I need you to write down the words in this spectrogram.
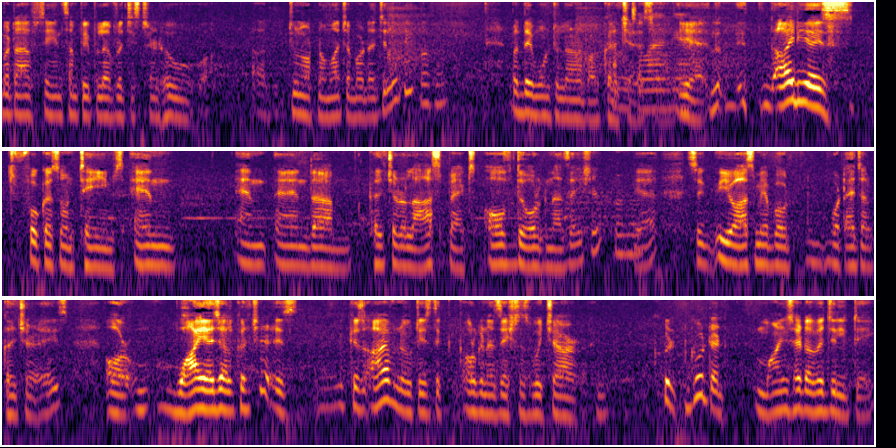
But I've seen some people have registered who uh, do not know much about agility, Mhm. but they want to learn about culture as learn, well. yeah. the, the- the idea is to focus on teams and and and um, cultural aspects of the organization. Mhm. Yeah. So you asked me about what agile culture is, or why agile culture is, because I have noticed the organizations which are good good at mindset of agility,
